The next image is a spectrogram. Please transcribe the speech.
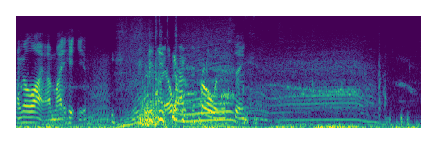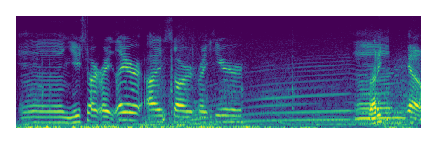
I'm gonna lie, I might hit you. I don't have control in this thing. And you start right there, I start right here. And Ready? Go.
